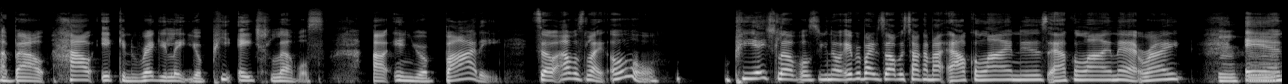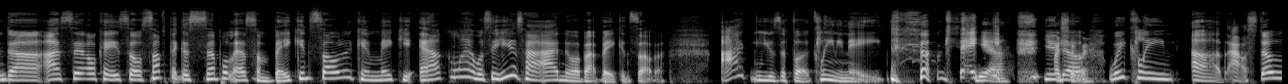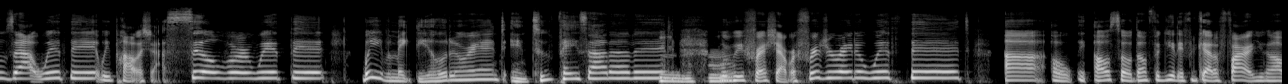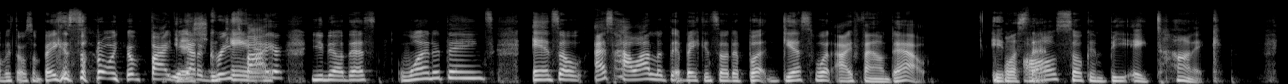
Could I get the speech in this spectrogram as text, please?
about how it can regulate your pH levels uh, in your body. So I was like, oh, pH levels, you know, everybody's always talking about alkaline this, alkaline that, right? Mm-hmm. And uh, I said, okay, so something as simple as some baking soda can make you alkaline. Well, see, here's how I know about baking soda. I can use it for a cleaning aid. okay. Yeah. You know, sure. we clean uh, our stoves out with it. We polish our silver with it. We even make deodorant and toothpaste out of it. Mm-hmm. We refresh our refrigerator with it. Uh, oh, also don't forget if you got a fire, you can always throw some baking soda on your fire. You got a grease fire, you know, that's one of the things. And so that's how I looked at baking soda. But guess what I found out? It also can be a tonic.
